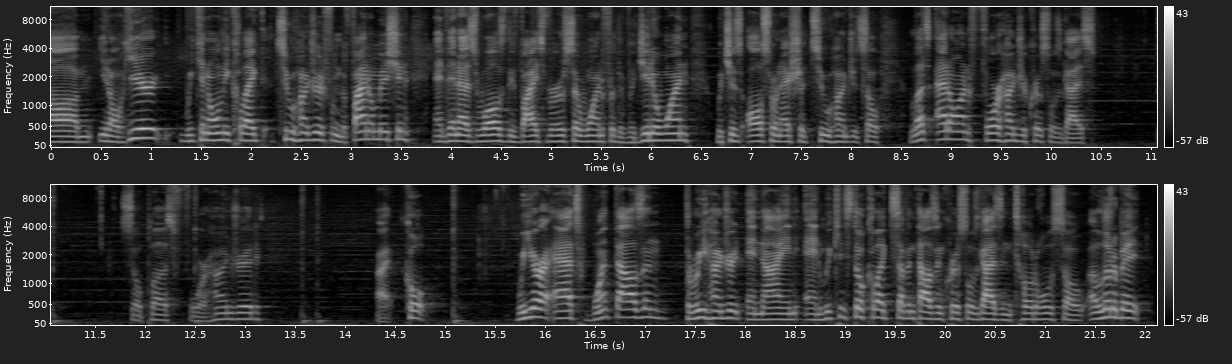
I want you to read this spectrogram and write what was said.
um, you know, here we can only collect 200 from the final mission, and then as well as the vice versa one for the Vegeta one, which is also an extra 200. So let's add on 400 crystals, guys. So plus 400. All right, cool. We are at 1,309 and we can still collect 7,000 crystals, guys, in total. So a little bit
